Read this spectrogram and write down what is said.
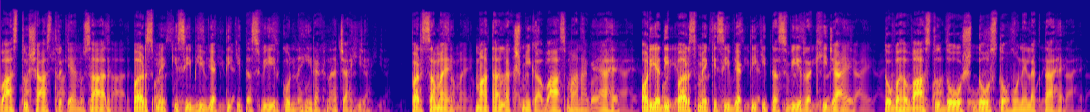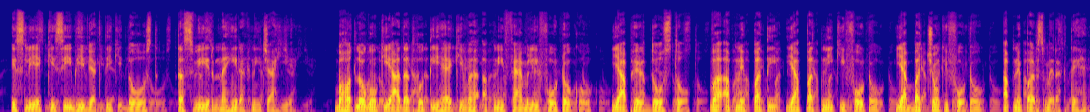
वास्तुशास्त्र के अनुसार, पर्स में किसी भी व्यक्ति की तस्वीर को नहीं रखना चाहिए। पर समय माता लक्ष्मी का वास माना गया है और यदि पर्स में किसी व्यक्ति की तस्वीर रखी जाए तो वह वास्तु दोष दोस्तों होने लगता है। इसलिए किसी भी व्यक्ति की दोस्त तस्वीर नहीं रखनी चाहिए। बहुत लोगों की आदत होती है कि वह अपनी फैमिली फ़ोटो को या फिर दोस्तों वह अपने पति या पत्नी की फ़ोटो या बच्चों की फ़ोटो अपने पर्स में रखते हैं।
